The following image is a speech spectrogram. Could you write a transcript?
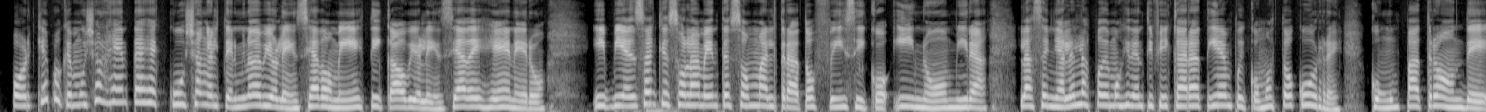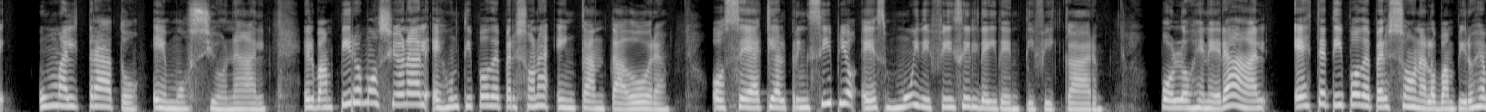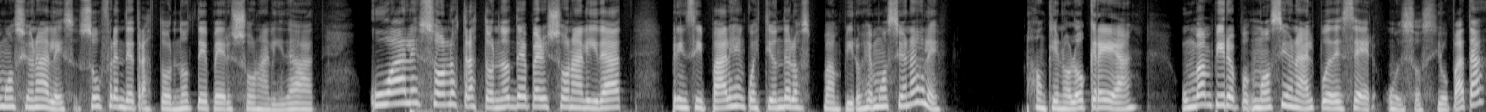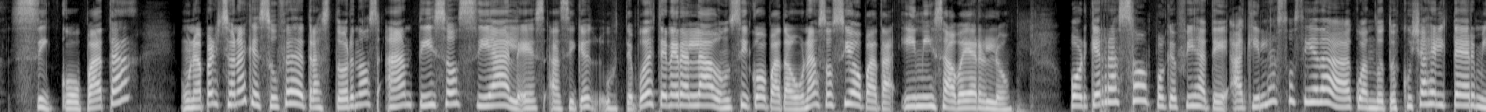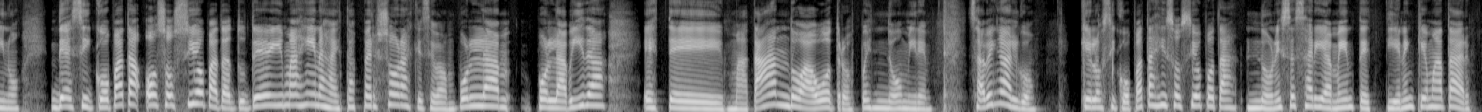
¿Por qué? Porque mucha gente escuchan el término de violencia doméstica o violencia de género y piensan que solamente son maltratos físicos y no, mira, las señales las podemos identificar a tiempo y cómo esto ocurre con un patrón de un maltrato emocional. El vampiro emocional es un tipo de persona encantadora, o sea que al principio es muy difícil de identificar. Por lo general, este tipo de persona, los vampiros emocionales, sufren de trastornos de personalidad ¿Cuáles son los trastornos de personalidad principales en cuestión de los vampiros emocionales? Aunque no lo crean, un vampiro emocional puede ser un sociópata, psicópata, una persona que sufre de trastornos antisociales. Así que usted puede tener al lado un psicópata o una sociópata y ni saberlo. ¿Por qué razón? Porque fíjate, aquí en la sociedad, cuando tú escuchas el término de psicópata o sociópata, tú te imaginas a estas personas que se van por la, por la vida este, matando a otros. Pues no, miren, ¿saben algo? Que los psicópatas y sociópatas no necesariamente tienen que matar.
